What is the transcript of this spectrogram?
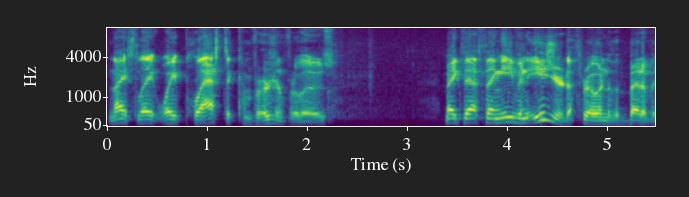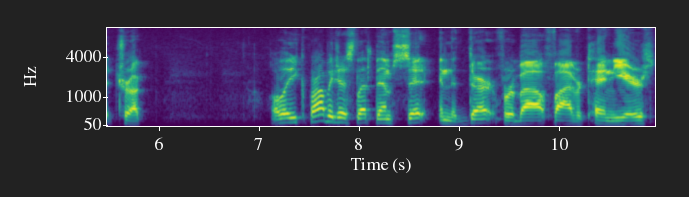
nice lightweight plastic conversion for those, make that thing even easier to throw into the bed of a truck. Although you could probably just let them sit in the dirt for about 5 or 10 years,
